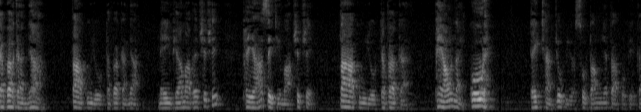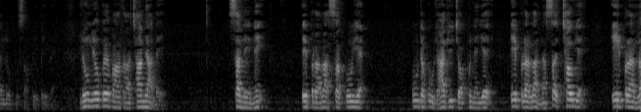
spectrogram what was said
တပတ်ကံများတာကူယုတပတ်ကံများနေဖျားမှာပဲဖြစ်ဖြစ် ဖျားစိတ်ဒီမှာဖြစ်ဖြစ်တာကူယုတပတ်ကံဖျောင်းနိုင်ကိုးတယ်ဒိဋ္ဌံပြုတ်ပြီးတော့ဆုတောင်းမြတ်တာဖို့ပဲကတ်လို့ပူဆောင်ပေးပေးမယ်လူမျိုးကွဲဘာသာချားမြလဲစနေနေ့ဧပြီလ19ရက်ဥဒကုလာပြည့်ကျော်ခုနှစ်ရက်ဧပြီလ26ရက်ဧပြီလ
